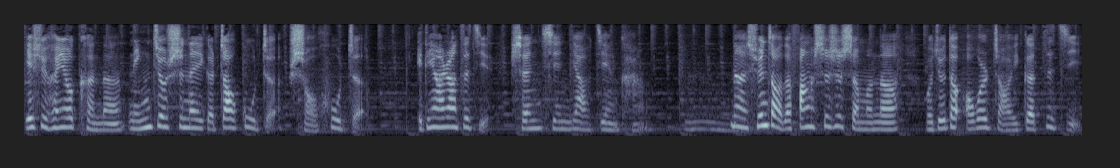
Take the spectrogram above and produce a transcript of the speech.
也许很有可能您就是那个照顾者、守护者，一定要让自己身心要健康。嗯，那寻找的方式是什么呢？我觉得偶尔找一个自己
